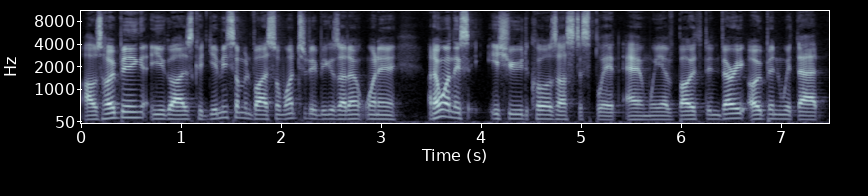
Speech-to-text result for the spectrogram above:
I was hoping you guys could give me some advice on what to do because I don't want to I don't want this issue to cause us to split and we have both been very open with that.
